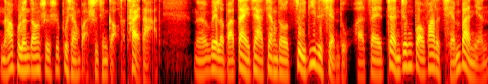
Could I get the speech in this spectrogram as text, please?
拿破仑当时是不想把事情搞得太大的。那为了把代价降到最低的限度啊，在战争爆发的前半年，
